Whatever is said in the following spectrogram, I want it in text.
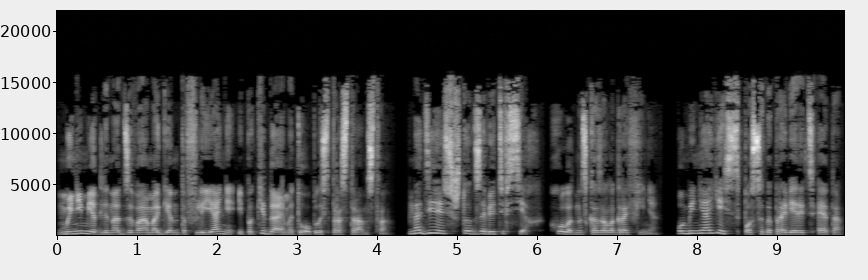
«Мы немедленно отзываем агентов влияния и покидаем эту область пространства». «Надеюсь, что отзовете всех», — холодно сказала графиня. «У меня есть способы проверить это.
